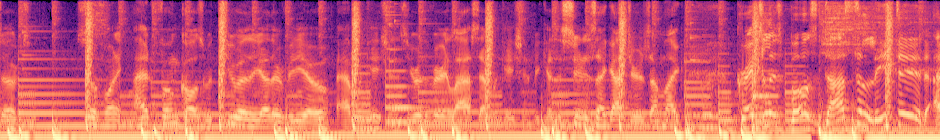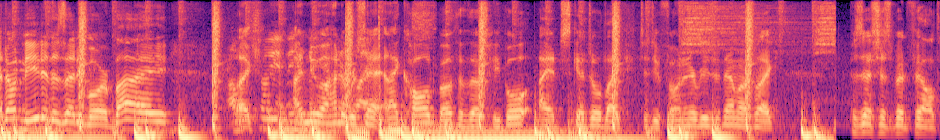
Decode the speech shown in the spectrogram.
Stoked. So funny. I had phone calls with two of the other video applications. You were the very last application because as soon as I got yours, I'm like, Craigslist post das deleted. I don't need it anymore. Bye. Like, gonna show you a video. I knew 100%. And I called both of those people. I had scheduled like to do phone interviews with them. I was like, position's been filled.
